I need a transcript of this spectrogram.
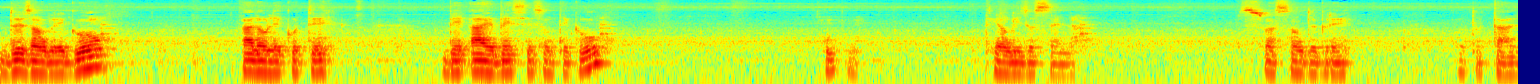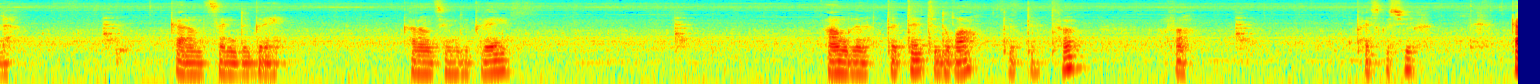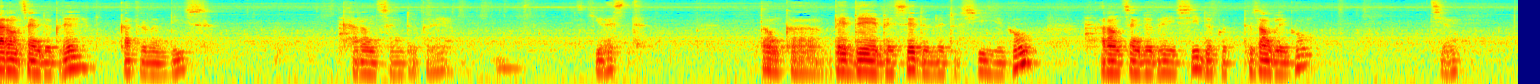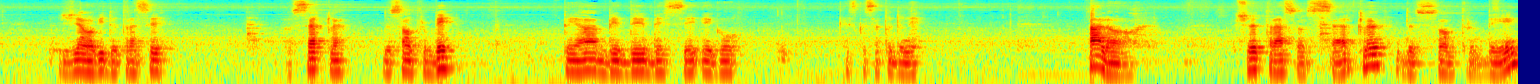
Deux angles égaux, alors les côtés BA et BC sont égaux. Triangle isocèle. 60 degrés au total 45 degrés 45 degrés angle peut-être droit peut-être presque sûr 45 degrés 90 45 degrés ce qui reste donc euh, BD et BC devraient être aussi égaux. 45 degrés ici, deux, deux angles égaux. Tiens, j'ai envie de tracer un cercle de centre B. PA, BD, BC égaux. Qu'est-ce que ça peut donner? Alors, je trace un cercle de centre B.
